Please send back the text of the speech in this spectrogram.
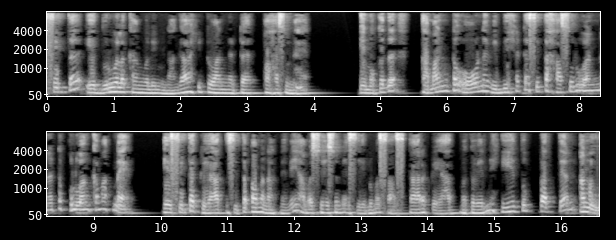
සිත ඒ දුර්වලකම් වලින් නගා හිටවන්නට පහසු නැහැ. ඒ මොකද Tamanට ඕන විදිහට සිත හසුරවන්නට පුළුවන් කමක් නැහැ. ඒ සිත ක්‍රියාත්මක සිත පමණක් නෙමෙයි අවශේෂ මේ සියලුම සංස්කාර ක්‍රියාත්මක වෙන්නේ හේතු ප්‍රත්‍යයන් අනුව.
